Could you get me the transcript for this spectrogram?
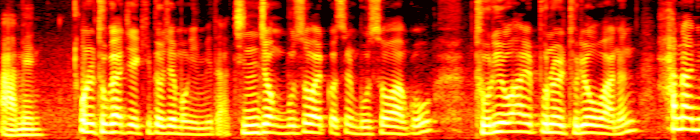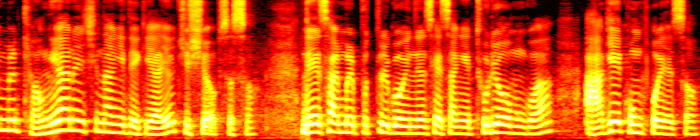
아멘. 오늘 두 가지의 기도 제목입니다. 진정 무서워할 것을 무서워하고 두려워할 분을 두려워하는 하나님을 경외하는 신앙이 되게 하여 주시옵소서. 내 삶을 붙들고 있는 세상의 두려움과 악의 공포에서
